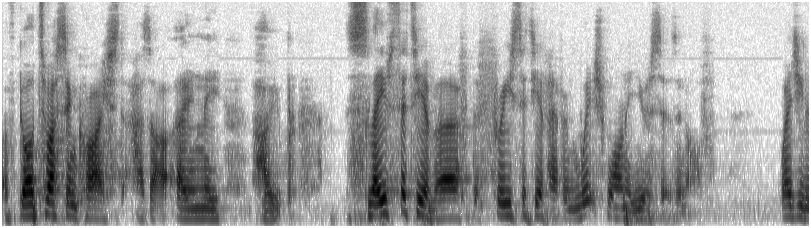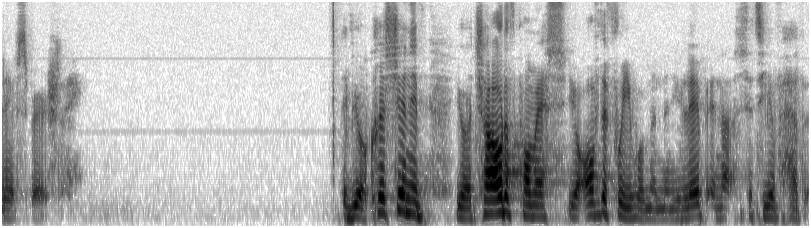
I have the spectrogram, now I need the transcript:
of God to us in Christ as our only hope slave city of earth, the free city of heaven, which one are you a citizen of? Where do you live spiritually? If you're a Christian, if you're a child of promise, you're of the free woman, then you live in that city of heaven.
